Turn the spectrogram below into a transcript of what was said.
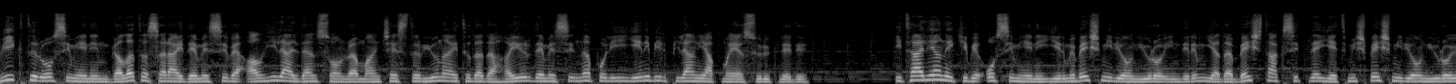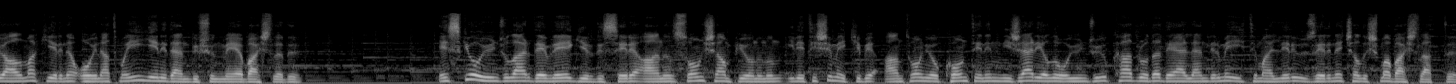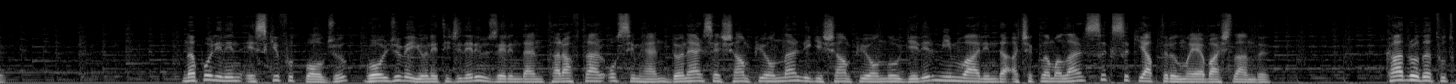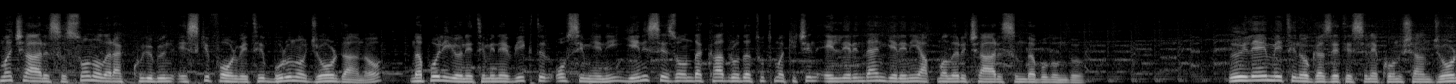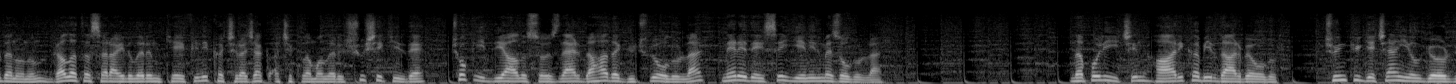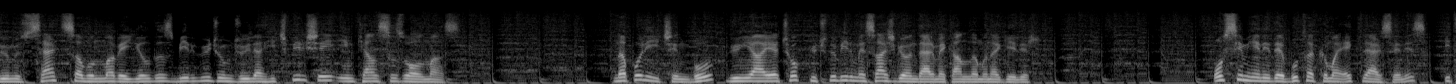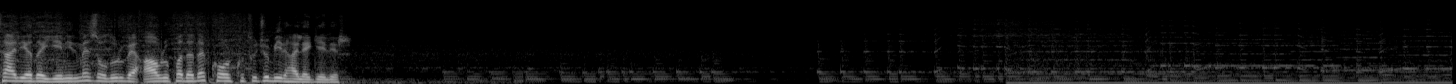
Victor Osimhen'in Galatasaray demesi ve Al Hilal'den sonra Manchester United'a da hayır demesi Napoli'yi yeni bir plan yapmaya sürükledi. İtalyan ekibi Osimhen'i 25 milyon euro indirim ya da 5 taksitle 75 milyon euroyu almak yerine oynatmayı yeniden düşünmeye başladı. Eski oyuncular devreye girdi Serie A'nın son şampiyonunun iletişim ekibi Antonio Conte'nin Nijeryalı oyuncuyu kadroda değerlendirme ihtimalleri üzerine çalışma başlattı. Napoli'nin eski futbolcu, golcü ve yöneticileri üzerinden taraftar Osimhen dönerse Şampiyonlar Ligi şampiyonluğu gelir minvalinde açıklamalar sık sık yaptırılmaya başlandı. Kadroda tutma çağrısı son olarak kulübün eski forveti Bruno Giordano, Napoli yönetimine Victor Osimhen'i yeni sezonda kadroda tutmak için ellerinden geleni yapmaları çağrısında bulundu. IL Metino gazetesine konuşan Giordano'nun Galatasaraylıların keyfini kaçıracak açıklamaları şu şekilde, çok iddialı sözler daha da güçlü olurlar, neredeyse yenilmez olurlar. Napoli için harika bir darbe olur. Çünkü geçen yıl gördüğümüz sert savunma ve yıldız bir hücumcuyla hiçbir şey imkansız olmaz. Napoli için bu, dünyaya çok güçlü bir mesaj göndermek anlamına gelir. Osimhen'i de bu takıma eklerseniz, İtalya'da yenilmez olur ve Avrupa'da da korkutucu bir hale gelir.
